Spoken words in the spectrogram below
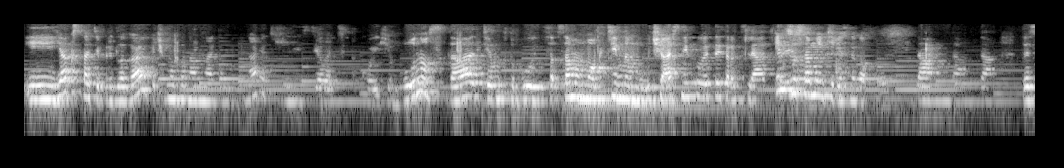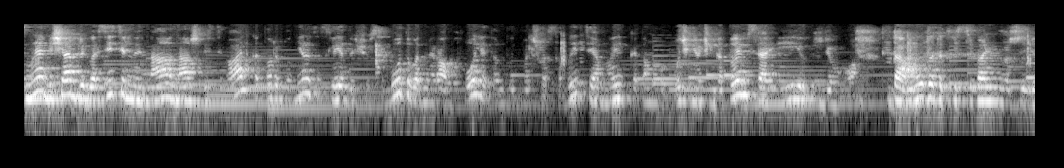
И я, кстати, предлагаю, почему бы нам на этом вебинаре тоже не сделать такой бонус да, тем, кто будет самому активному участнику этой трансляции. Или за самый интересный вопрос. Да, да, да. То есть мы обещаем пригласительный на наш фестиваль, который планируется следующую субботу в Адмирал Холле. Это будет большое событие. Мы к этому очень-очень готовимся и ждем его. Да, мы в этот фестиваль вложили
